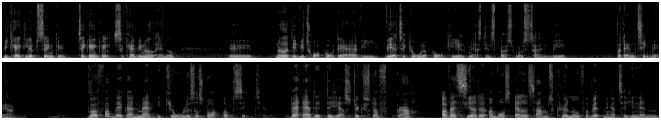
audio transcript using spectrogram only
Vi kan ikke lipsynke. Til gengæld så kan vi noget andet. Øh, noget af det, vi tror på, det er, at vi ved at tage kjoler på, kan hjælpe med at stille spørgsmålstegn ved, hvordan tingene er. Hvorfor vækker en mand i kjole så stor opsigt? Hvad er det, det her stykke stof gør? Og hvad siger det om vores allesammens kønnede forventninger til hinanden?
